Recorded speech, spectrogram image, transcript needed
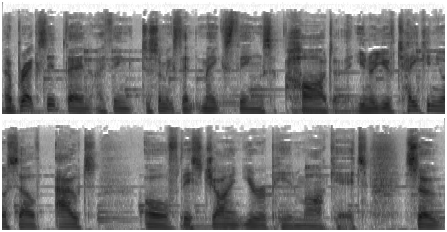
Now, Brexit then, I think, to some extent, makes things harder. You know, you've taken yourself out of this giant European market. So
